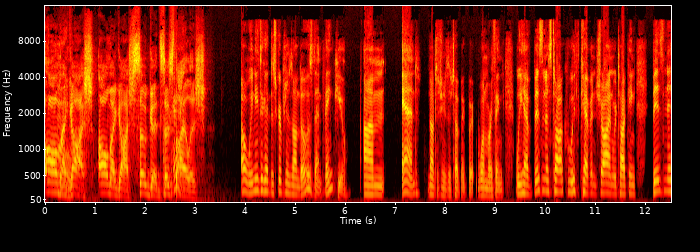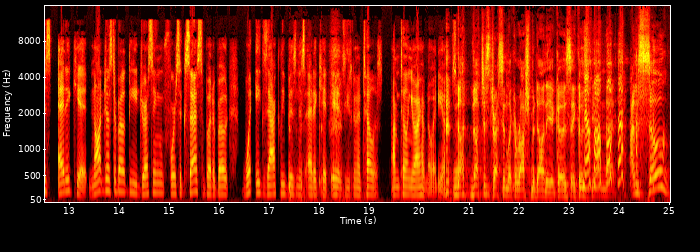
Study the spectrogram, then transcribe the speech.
Oh my Oh. gosh. Oh my gosh. So good. So stylish. Oh, we need to get descriptions on those then. Thank you. Um, and not to change the topic, but one more thing. We have business talk with Kevin Shaw, and we're talking business etiquette, not just about the dressing for success, but about what exactly business etiquette is. He's going to tell us. I'm telling you, I have no idea. So- Not not just dressing like Arash Madani. It goes it goes No. beyond that. I'm so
